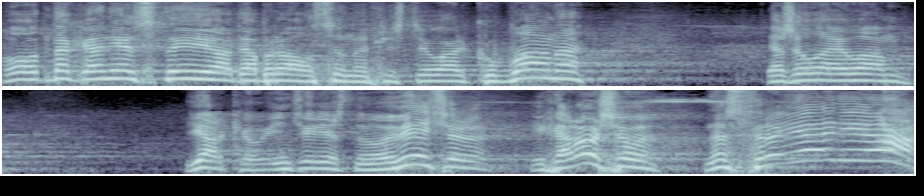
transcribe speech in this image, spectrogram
Вот, наконец-то и я добрался на фестиваль Кубана. Я желаю вам яркого, интересного вечера и хорошего настроения!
